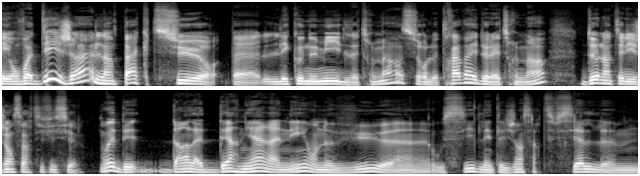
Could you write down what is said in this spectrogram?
Et on voit déjà l'impact sur bah, l'économie de l'être humain, sur le travail de l'être humain, de l'intelligence artificielle. Oui, dans la dernière année, on a vu euh, aussi de l'intelligence artificielle euh,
